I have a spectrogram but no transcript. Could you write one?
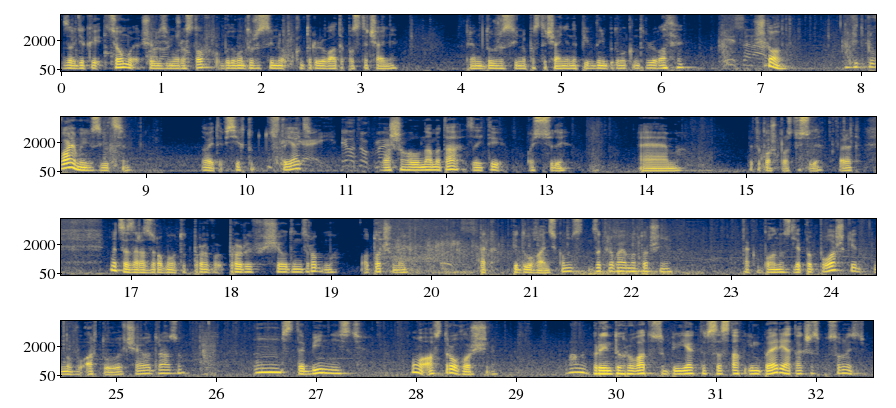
Завдяки цьому, якщо візьмемо Ростов, будемо дуже сильно контролювати постачання. Прям дуже сильно постачання на південь будемо контролювати. Що? Відбиваємо їх звідси. Давайте, всі, хто тут стоять. Ваша головна мета зайти ось сюди. Ем. І також просто сюди, вперед. Ми це зараз зробимо. Тут прорив, ще один зробимо. Оточимо. Так, під Луганськом закриваємо оточення. Так, бонус для ППОшки, нову арту вивчаю одразу. М, стабільність. О, Австро-Угорщина. Реінтегрувати суб'єкти в состав імперії, а також способність.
